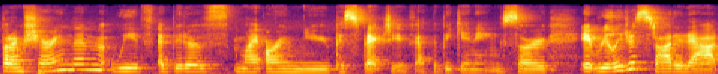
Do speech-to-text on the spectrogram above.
but I'm sharing them with a bit of my own new perspective at the beginning. So it really just started out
